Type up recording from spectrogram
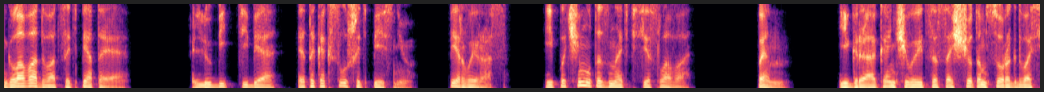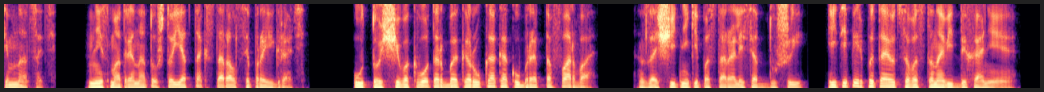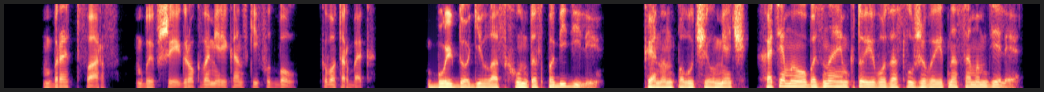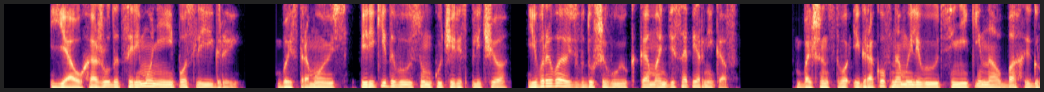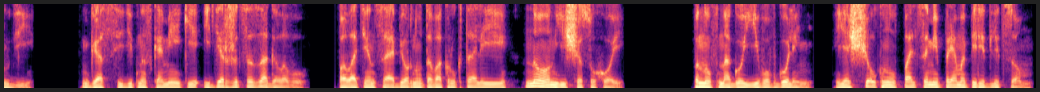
Глава 25. Любить тебя – это как слушать песню. Первый раз. И почему-то знать все слова. Пен. Игра оканчивается со счетом 42-17, несмотря на то, что я так старался проиграть. У тощего квотербека рука, как у Бретта Фарва. Защитники постарались от души и теперь пытаются восстановить дыхание. Бретт Фарв, бывший игрок в американский футбол, квотербек. Бульдоги Лас-Хунтас победили. Кэннон получил мяч, хотя мы оба знаем, кто его заслуживает на самом деле. Я ухожу до церемонии после игры. Быстро моюсь, перекидываю сумку через плечо и врываюсь в душевую к команде соперников. Большинство игроков намыливают синяки на лбах и груди. Газ сидит на скамейке и держится за голову. Полотенце обернуто вокруг талии, но он еще сухой. Пнув ногой его в голень, я щелкнул пальцами прямо перед лицом.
